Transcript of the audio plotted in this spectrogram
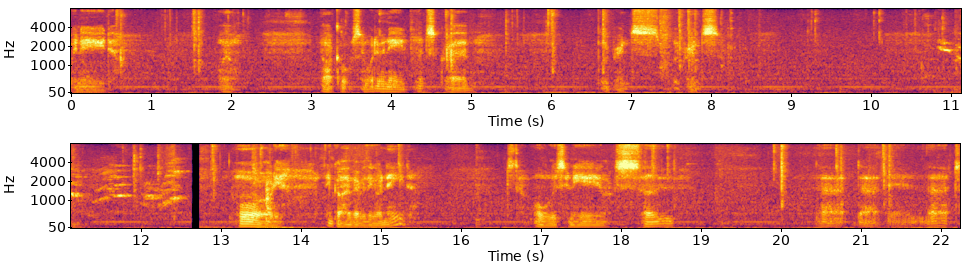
We need, well, oh cool, so what do we need? Let's grab blueprints blueprints. Alrighty, I think I have everything I need. Just have all this in here like so. That, that, and that.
